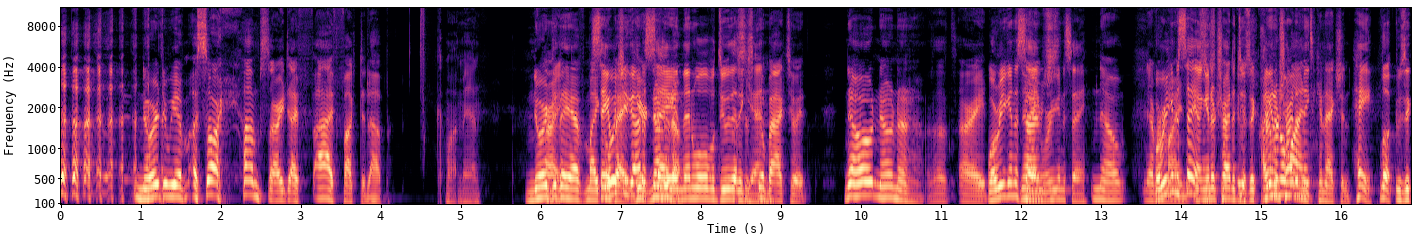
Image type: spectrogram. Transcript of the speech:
segue. nor do we have uh, sorry, I'm sorry, I, I fucked it up. Come on, man. Nor All do they have Michael Bay. say what Bay. you got to Here, no, say, no, no. and then we'll, we'll do that Let's again. just go back to it. No, no, no, no. That's all right. What were you gonna say? I'm what were you gonna say? No, never What were you gonna say? I'm gonna try to it was do- a I'm gonna criminal try to minds make- connection. Hey, look, It was a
